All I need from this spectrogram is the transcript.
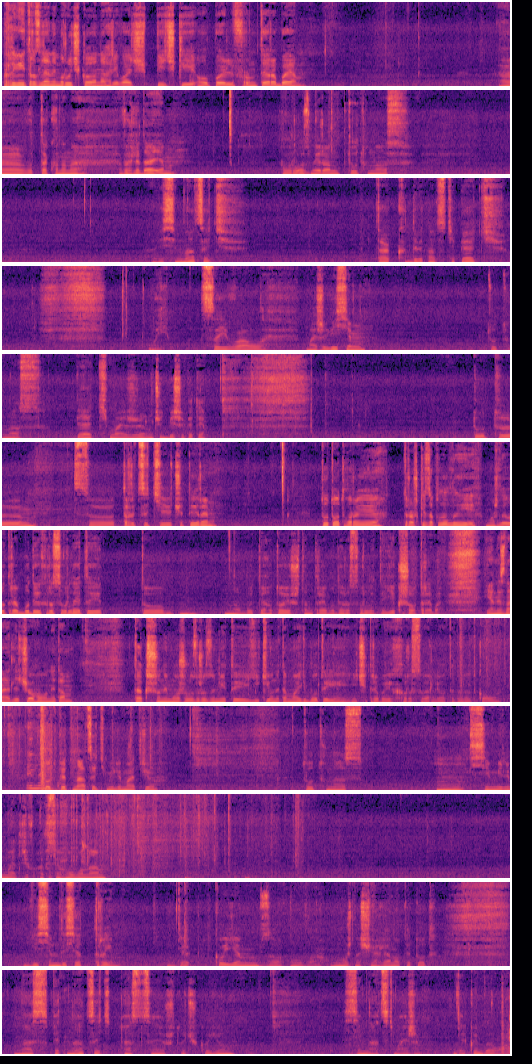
Привіт, розглянемо ручка нагрівач пічки Opel Frontera B. Е, от так вона на- виглядає. По розмірам тут у нас 18. Так, 19,5. Ой, цей вал майже 8. Тут у нас 5 майже, ну чуть більше 5. Тут е, з 34. Тут отвори трошки заплили, можливо, треба буде їх розсверлити, то ну, будьте готові, що там треба буде розсверлити, якщо треба. Я не знаю для чого вони там. Так що не можу зрозуміти, які вони там мають бути і, чи треба їх розсверлювати додатково. Тут 15 мм. Тут у нас 7 мм, а всього вона. Вісімдесят три. Дякуємо за увагу. Можна ще глянути тут. У нас 15, а з цією штучкою 17 майже. Дякуємо за увагу.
